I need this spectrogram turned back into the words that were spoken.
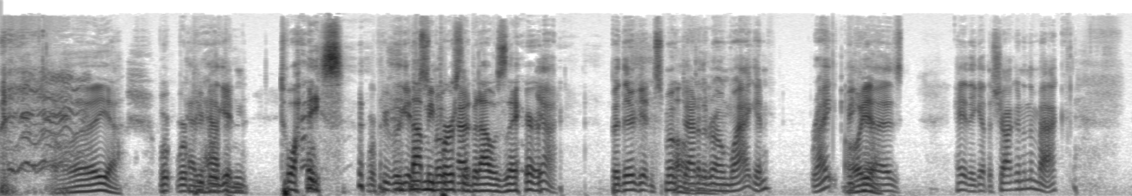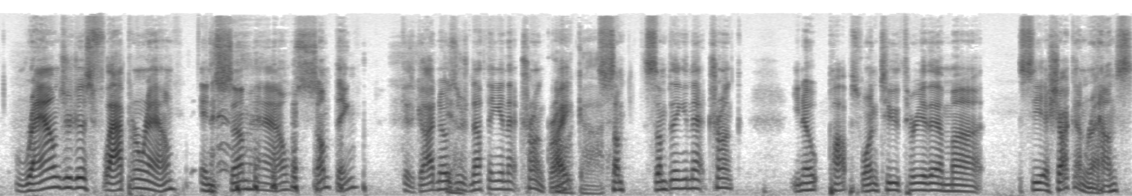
Oh yeah. where, where people are getting Twice. where people are getting Not me personally, but I was there. yeah, but they're getting smoked Oh, out of their own wagon, right? Oh, yeah. Because hey, they got the shotgun in the back. Rounds are just flapping around, and somehow something, because God knows Yeah. there's nothing in that trunk, right? God. Some something in that trunk. you know, pops one, two, three of them uh, a shotgun rounds,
